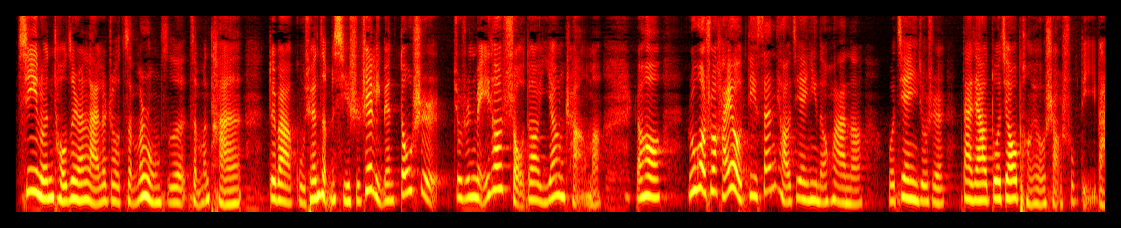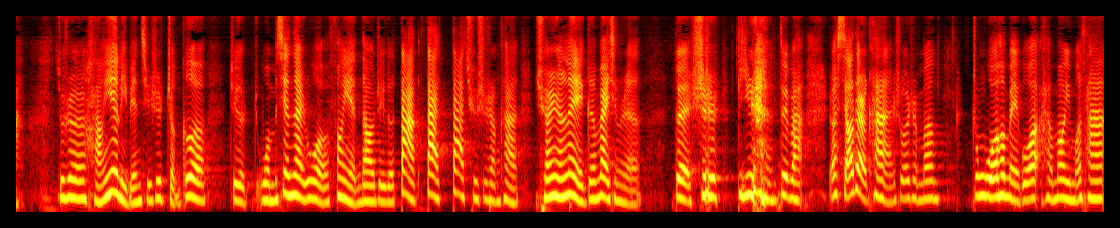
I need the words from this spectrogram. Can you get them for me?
新一轮投资人来了之后，怎么融资，怎么谈，对吧？股权怎么稀释，这里边都是就是每一条手都要一样长嘛。然后如果说还有第三条建议的话呢，我建议就是大家多交朋友，少树敌吧。就是行业里边，其实整个这个我们现在如果放眼到这个大大大趋势上看，全人类跟外星人对是敌人，对吧？然后小点儿看说什么中国和美国还有贸易摩擦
